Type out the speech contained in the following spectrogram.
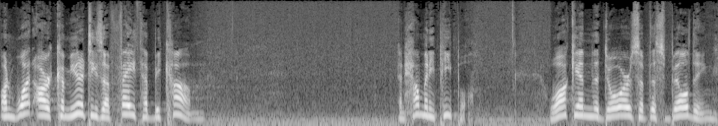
on what our communities of faith have become. And how many people walk in the doors of this building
